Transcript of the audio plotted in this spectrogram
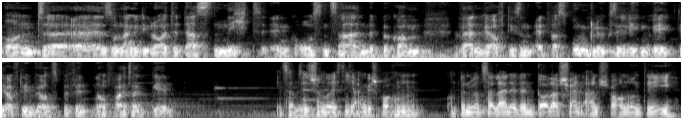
Und äh, solange die Leute das nicht in großen Zahlen mitbekommen, werden wir auf diesem etwas unglückseligen Weg, der auf dem wir uns befinden, auch weitergehen. Jetzt haben Sie es schon richtig angesprochen. Und wenn wir uns alleine den Dollarschein anschauen und die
